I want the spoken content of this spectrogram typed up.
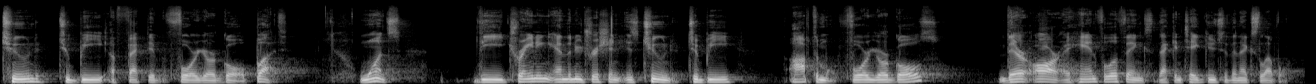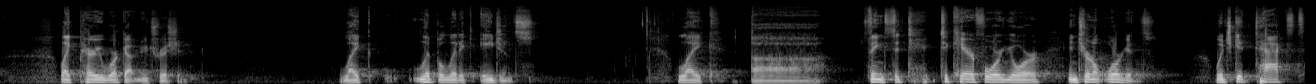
tuned to be effective for your goal. But once the training and the nutrition is tuned to be optimal for your goals, there are a handful of things that can take you to the next level, like peri workout nutrition, like lipolytic agents, like uh, things to, t- to care for your internal organs, which get taxed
